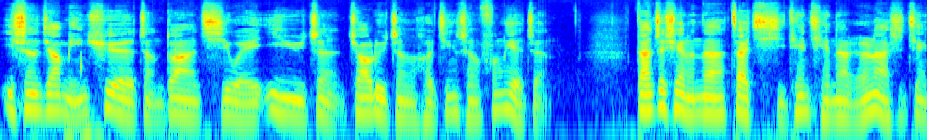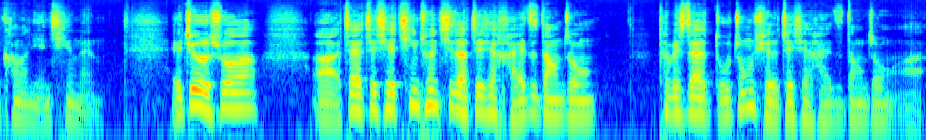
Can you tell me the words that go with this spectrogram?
医生将明确诊断其为抑郁症、焦虑症和精神分裂症。但这些人呢，在几天前呢，仍然是健康的年轻人。也就是说，啊，在这些青春期的这些孩子当中，特别是在读中学的这些孩子当中啊，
